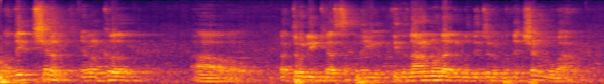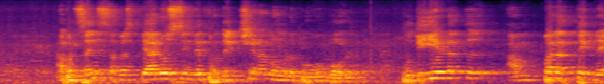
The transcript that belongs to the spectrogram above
പ്രദക്ഷിണം ഞങ്ങൾക്ക് കത്തോലിക്ക സഭയിൽ തിരുനാളിനോടനുബന്ധിച്ചൊരു പ്രദക്ഷിണം പോകാറുണ്ട് അപ്പോൾ സെന്റ് സെബസ്ത്യാനോസിന്റെ പ്രദക്ഷിണം നമ്മൾ പോകുമ്പോൾ പുതിയടത്ത് അമ്പലത്തിന്റെ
